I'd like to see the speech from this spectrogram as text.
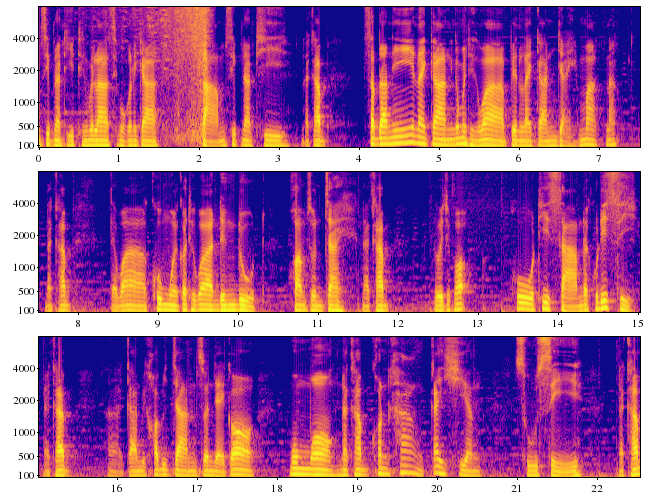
30 นาทีถึงเวลา 16นาฬิกา30 นาทีนะครับ สัปดาห์นี้รายการก็ไม่ถือว่าเป็นรายการใหญ่มากนักนะครับ แต่ว่าคู่มวยก็ถือว่าดึงดูดความสนใจนะครับ โดยเฉพาะคู่ที่ 3 และคู่ทีสี่4นะครับ การวิเคราะห์วิจารณ์ส่วนใหญ่ก็มุมมองนะครับค่อนข้างใกล้เคียงสูสีนะครับ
